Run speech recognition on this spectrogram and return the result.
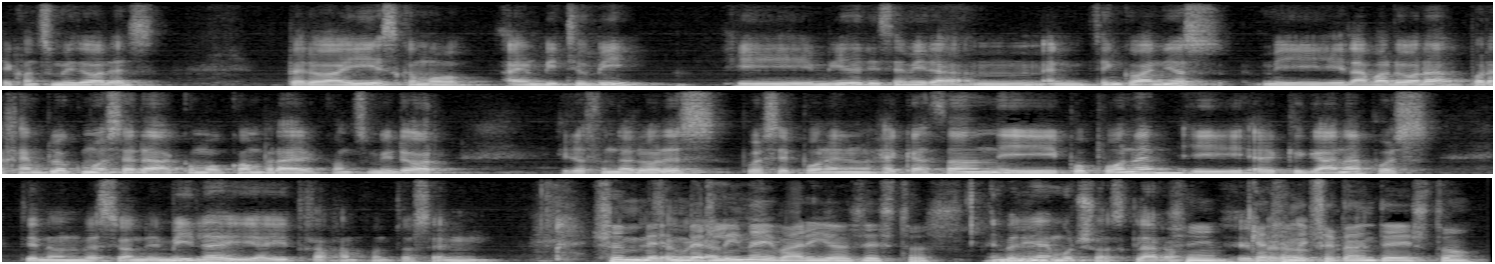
de consumidores, pero ahí es como hay un B2B y Mil dice, mira, mm, en cinco años mi lavadora, por ejemplo, ¿cómo será? ¿Cómo compra el consumidor? Y los fundadores pues se ponen en un hackathon y proponen y el que gana pues tiene una versión de Mille y ahí trabajan juntos en... en, Berlín hay varios de estos. En Berlín hay muchos, claro. Sí, que hacen exactamente esto.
